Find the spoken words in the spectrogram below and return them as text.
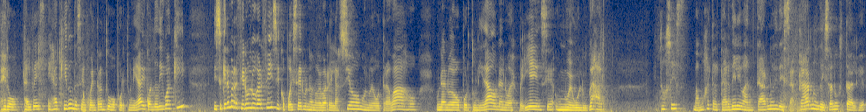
Pero tal vez es aquí donde se encuentran tus oportunidades. Y cuando digo aquí, ni siquiera me refiero a un lugar físico, puede ser una nueva relación, un nuevo trabajo, una nueva oportunidad, una nueva experiencia, un nuevo lugar. Entonces vamos a tratar de levantarnos y de sacarnos de esa nostalgia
